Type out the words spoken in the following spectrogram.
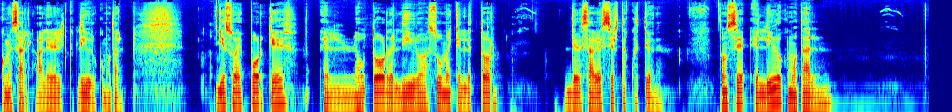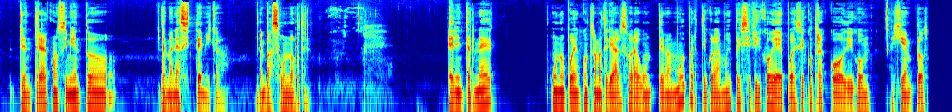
comenzar a leer el libro como tal. Y eso es porque el autor del libro asume que el lector debe saber ciertas cuestiones. Entonces, el libro como tal te entrega el conocimiento de manera sistémica, en base a un orden. En Internet uno puede encontrar material sobre algún tema muy particular, muy específico, y ahí puedes encontrar código, ejemplos,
